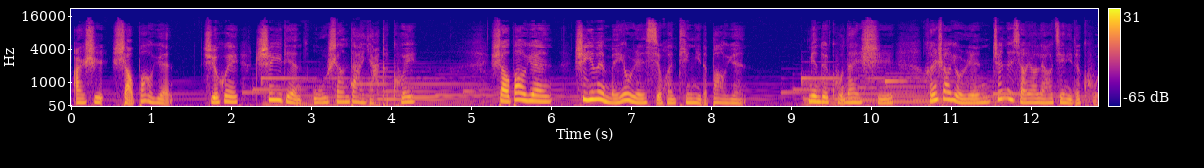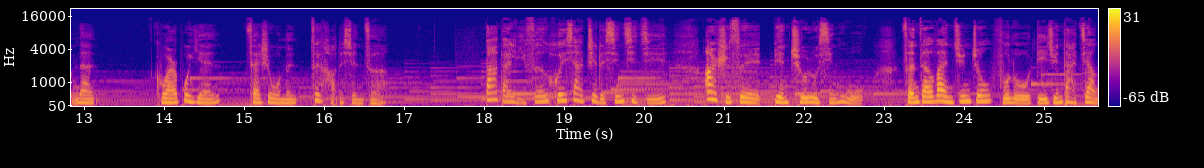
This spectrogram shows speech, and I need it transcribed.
而是少抱怨，学会吃一点无伤大雅的亏。少抱怨是因为没有人喜欢听你的抱怨。面对苦难时，很少有人真的想要了解你的苦难。苦而不言才是我们最好的选择。八百里分麾下炙的辛弃疾，二十岁便出入行伍，曾在万军中俘虏敌军大将，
